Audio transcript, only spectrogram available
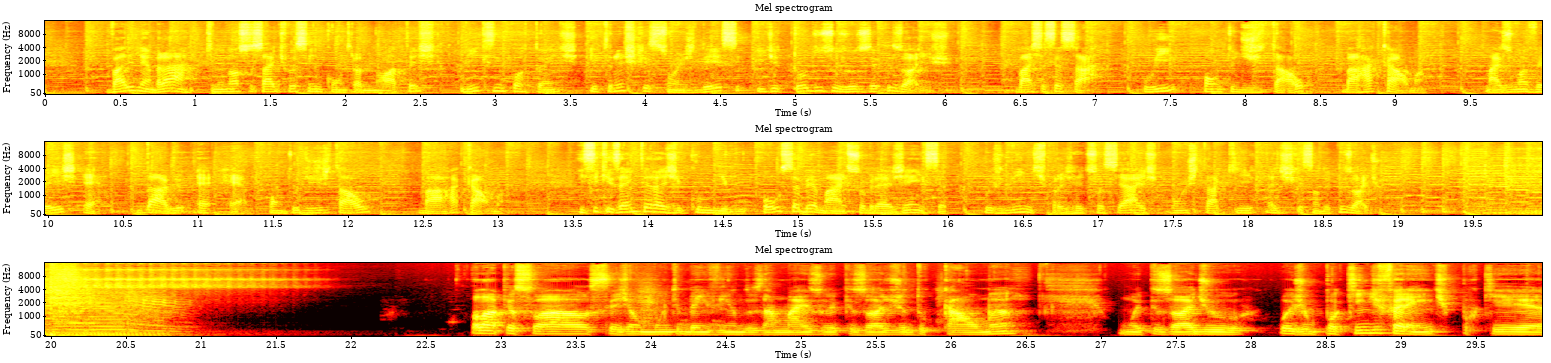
Vale lembrar que no nosso site você encontra notas, links importantes e transcrições desse e de todos os outros episódios. Basta acessar ui.digital/calma. Mais uma vez é wee.digital/calma. E se quiser interagir comigo ou saber mais sobre a agência, os links para as redes sociais vão estar aqui na descrição do episódio. Olá pessoal, sejam muito bem-vindos a mais um episódio do Calma. Um episódio hoje um pouquinho diferente, porque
